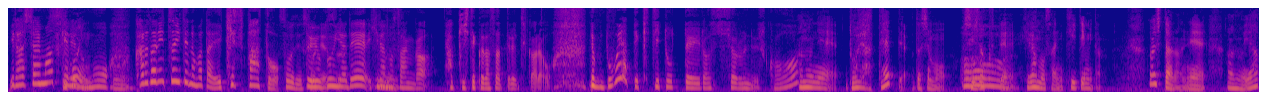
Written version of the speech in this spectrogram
いらっしゃいますけれども、うん。体についてのまたエキスパートという分野で平野さんが発揮してくださってる力を、でもどうやって聞き取っていらっしゃるんですか？あのねどうやってって私も知りたくて平野さんに聞いてみたのそしたらねあのやっ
